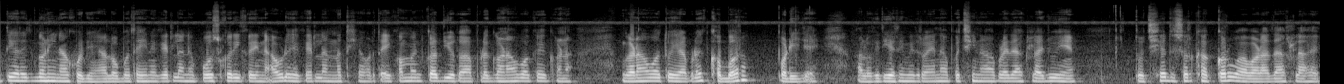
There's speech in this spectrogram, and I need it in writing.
અત્યારે જ ગણી નાખો જોઈએ હાલો બધાને કેટલાને પોસ્ટ કરી કરીને આવડે છે કેટલાને નથી આવડતા, એ કમેન્ટ કરી દો તો આપણે ગણાવવા કંઈ ગણા, ગણાવવા તો એ આપણે ખબર પડી જાય. હાલો, વિદ્યાર્થી મિત્રો, એના પછીના આપણે દાખલા જોઈએ. તો છેદ સરખા કરવાવાળા દાખલા છે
